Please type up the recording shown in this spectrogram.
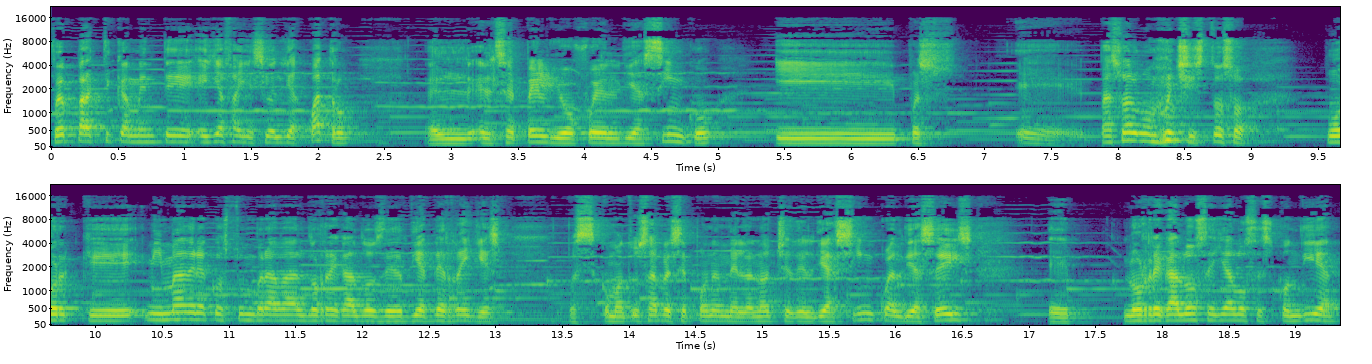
fue prácticamente, ella falleció el día 4, El, sepelio fue el día 5 y pues eh, pasó algo muy chistoso porque mi madre acostumbraba a los regalos del Día de Reyes. Pues como tú sabes se ponen en la noche del día 5 al día 6. Eh, los regalos ella los escondía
